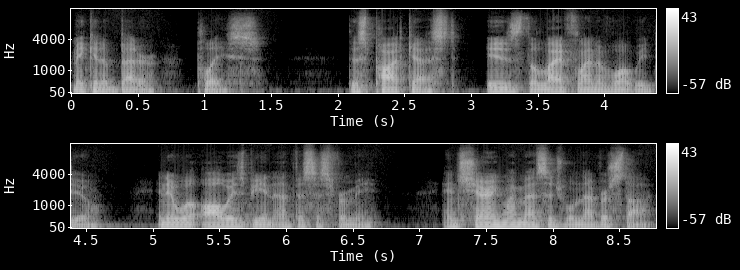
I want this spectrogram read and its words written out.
make it a better place. This podcast is the lifeline of what we do, and it will always be an emphasis for me. And sharing my message will never stop.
